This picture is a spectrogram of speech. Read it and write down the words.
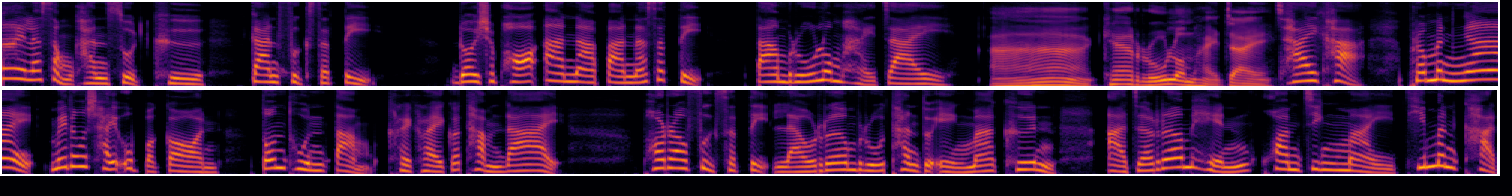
ง่ายและสำคัญสุดคือ การฝึกสติ โดยเฉพาะอานาปานสติ ตามรู้ลมหายใจ อ่า แค่รู้ลมหายใจ ใช่ค่ะ เพราะมันง่ายไม่ต้องใช้อุปกรณ์ ต้นทุนต่ำใครๆก็ทำได้ พอเราฝึกสติแล้วเริ่มรู้ทันตัวเองมากขึ้น อาจจะเริ่มเห็นความจริงใหม่ที่มันขัด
